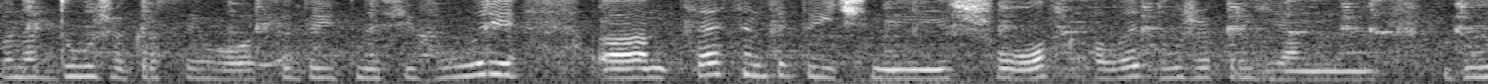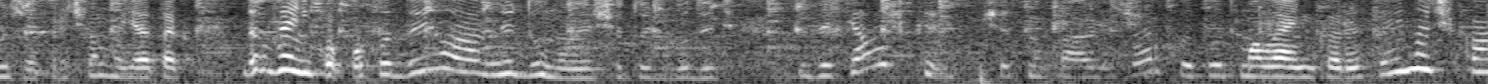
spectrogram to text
Вона дуже красиво сидить на фігурі. Е, Це синтетичний шовк, але дуже приємний. Дуже. Причому я так довгенько походила. Не думаю, що тут будуть затяжки, чесно кажучи. Зверху тут маленька резиночка.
